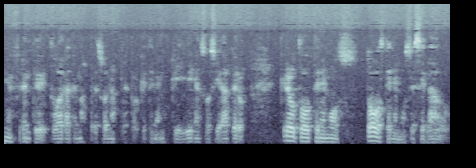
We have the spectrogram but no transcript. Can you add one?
en frente de todas las demás personas, pues porque tenemos que vivir en sociedad, pero creo todos tenemos, todos tenemos ese lado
